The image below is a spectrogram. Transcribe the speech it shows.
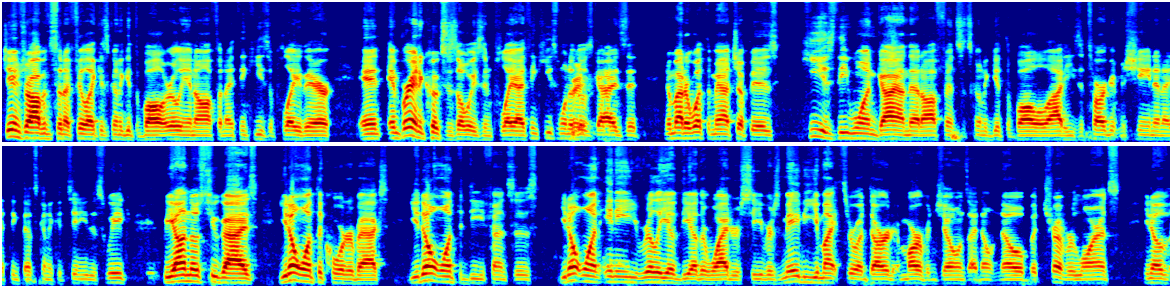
James Robinson, I feel like is going to get the ball early and often. I think he's a play there, and and Brandin Cooks is always in play. I think he's one of those guys that no matter what the matchup is, he is the one guy on that offense that's going to get the ball a lot. He's a target machine, and I think that's going to continue this week. Beyond those two guys, you don't want the quarterbacks, you don't want the defenses, you don't want any really of the other wide receivers. Maybe you might throw a dart at Marvin Jones, I don't know, but Trevor Lawrence, you know,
